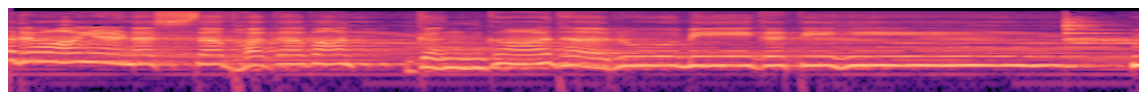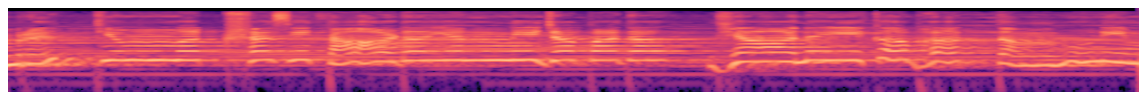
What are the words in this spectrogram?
आर्तत्राणपरायणः स भगवान् गङ्गाधरो गतिः। मृत्युं वक्षसि ताडयन् निजपद ध्यानैकभक्तं मुनिं।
